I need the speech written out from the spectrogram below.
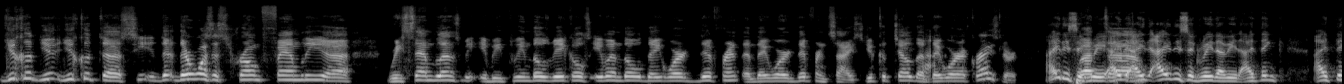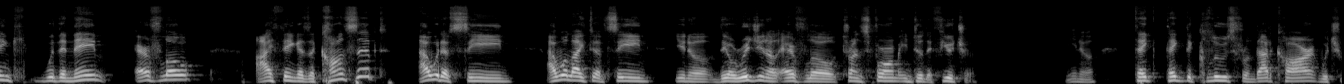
you could you you could uh, see th- there was a strong family uh, resemblance be- between those vehicles, even though they were different and they were different size. You could tell that they were a Chrysler. I disagree. But, I, I, uh, I disagree, David. I think I think with the name Airflow, I think as a concept, I would have seen. I would like to have seen you know the original Airflow transform into the future. You know, take take the clues from that car, which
